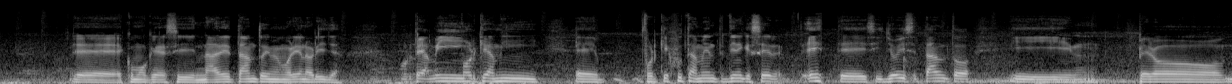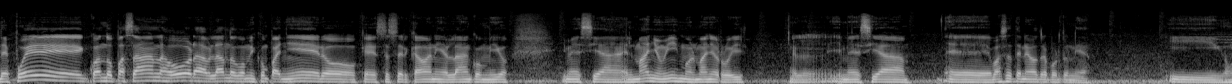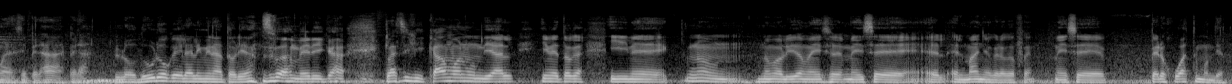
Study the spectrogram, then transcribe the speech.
eh, como que si nadé tanto y me moría en la orilla porque a mí porque a mí eh, porque justamente tiene que ser este, si yo hice tanto y... Pero después, cuando pasaban las horas hablando con mis compañeros que se acercaban y hablaban conmigo, y me decía, el Maño mismo, el Maño Ruiz, y me decía, eh, vas a tener otra oportunidad. Y como decía, espera, espera, lo duro que es la eliminatoria en Sudamérica, clasificamos al Mundial y me toca, y me, no, no me olvido, me dice, me dice el, el Maño creo que fue, me dice, pero jugaste un Mundial.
